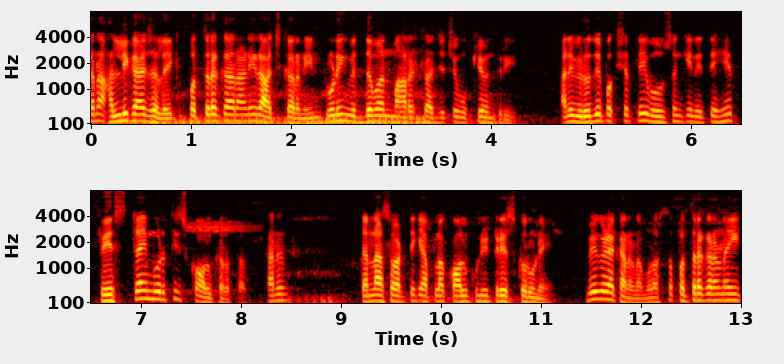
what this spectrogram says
कारण हल्ली काय झालं आहे की पत्रकार आणि राजकारणी इन्क्लुडिंग विद्यमान महाराष्ट्र राज्याचे मुख्यमंत्री आणि विरोधी पक्षातले बहुसंख्य नेते हे फेस टाईमवरतीच कॉल करतात. कारण त्यांना असं वाटतं की आपला कॉल कुणी ट्रेस करू नये. वेगवेगळ्या कारणामुळे. असं पत्रकारांनाही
